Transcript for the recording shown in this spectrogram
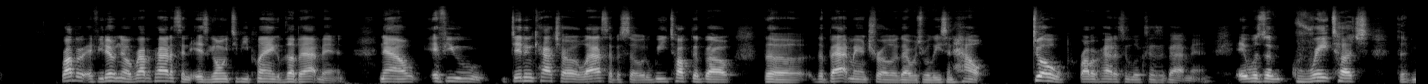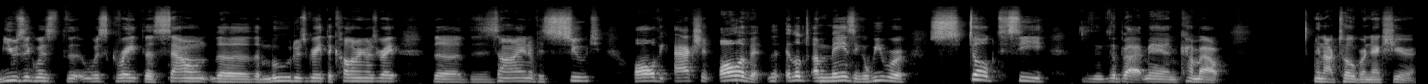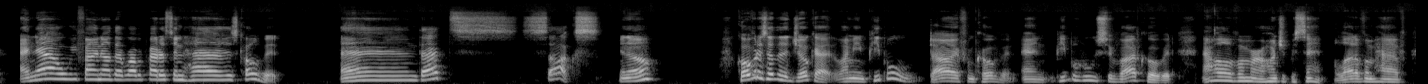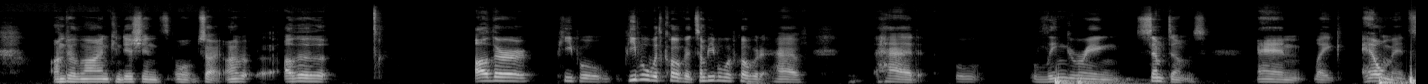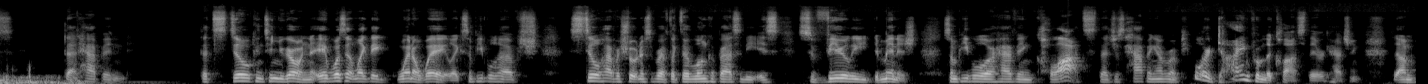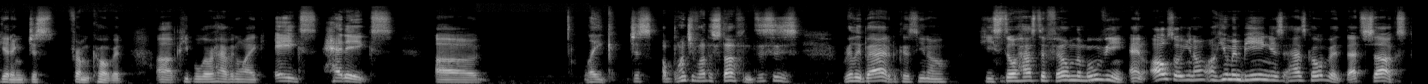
Robert, if you don't know, Robert Pattinson is going to be playing the Batman. Now, if you didn't catch our last episode, we talked about the the Batman trailer that was released and how dope Robert Pattinson looks as a Batman. It was a great touch. The music was the, was great. The sound, the the mood was great. The coloring was great. The, the design of his suit, all the action, all of it. It looked amazing. We were stoked to see the Batman come out in October next year. And now we find out that Robert Pattinson has COVID. And that sucks, you know? COVID is something to joke at. I mean, people die from COVID, and people who survive COVID, not all of them are 100%. A lot of them have underlying conditions, well, sorry, other other people people with COVID, some people with COVID have had lingering symptoms and like ailments that happened that still continue growing. It wasn't like they went away. Like some people have sh- still have a shortness of breath. Like their lung capacity is severely diminished. Some people are having clots that just happen everywhere. People are dying from the clots they were catching. I'm um, getting just from COVID. Uh, people are having like aches, headaches, uh, like just a bunch of other stuff. And this is really bad because, you know, he still has to film the movie. And also, you know, a human being is has COVID. That sucks.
